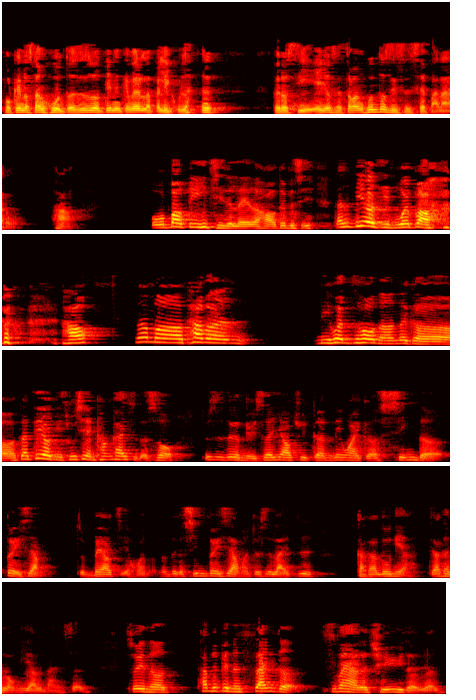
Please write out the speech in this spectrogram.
por qué no están juntos, eso tienen que ver la película. Pero sí, ellos estaban juntos y se separaron. 好，我们报第一集的雷了，哈，对不起。但是第二集不会报。好，那么他们离婚之后呢？那个在第二集出现刚开始的时候，就是这个女生要去跟另外一个新的对象准备要结婚了。那这个新对象呢，就是来自卡塔卢尼亚加泰隆尼亚的男生。所以呢，他们变成三个西班牙的区域的人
